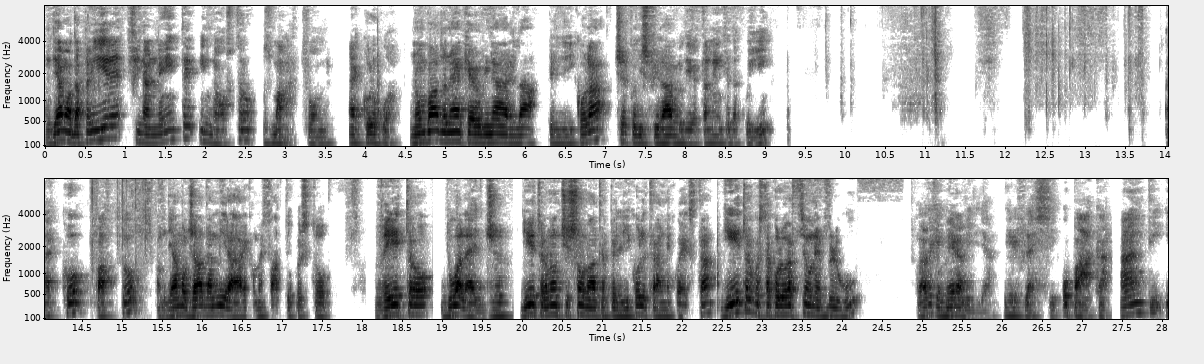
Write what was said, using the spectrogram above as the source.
Andiamo ad aprire finalmente il nostro smartphone. Eccolo qua. Non vado neanche a rovinare la pellicola, cerco di sfilarlo direttamente da qui. ecco fatto andiamo già ad ammirare come è fatto questo vetro dual edge dietro non ci sono altre pellicole tranne questa dietro questa colorazione blu guardate che meraviglia di riflessi opaca anti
